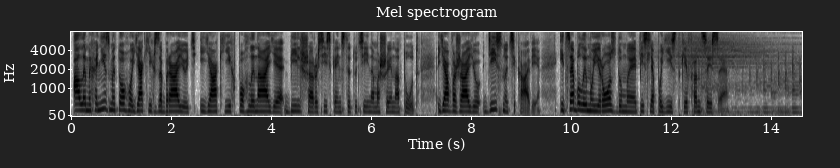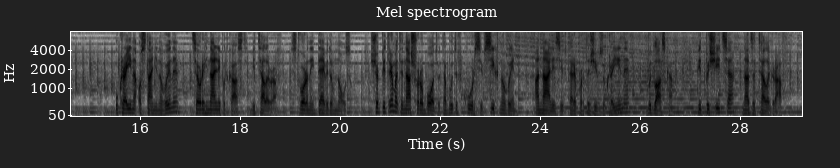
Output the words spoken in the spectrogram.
Але механізми того, як їх забирають і як їх поглинає більша російська інституційна машина тут, я вважаю дійсно цікаві. І це були мої роздуми після поїздки Франциси. Україна. Останні новини це оригінальний подкаст від Telegraph, створений Девідом Ноузом. Щоб підтримати нашу роботу та бути в курсі всіх новин, аналізів та репортажів з України, будь ласка, підпишіться на The Telegraph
